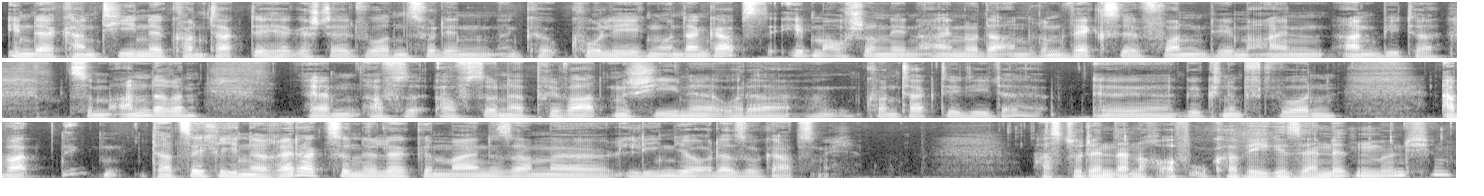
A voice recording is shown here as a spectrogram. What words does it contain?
in der Kantine Kontakte hergestellt wurden zu den Kollegen. Und dann gab es eben auch schon den einen oder anderen Wechsel von dem einen Anbieter zum anderen ähm, auf, auf so einer privaten Schiene oder Kontakte, die da äh, geknüpft wurden. Aber tatsächlich eine redaktionelle gemeinsame Linie oder so gab es nicht. Hast du denn dann noch auf UKW gesendet in München?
